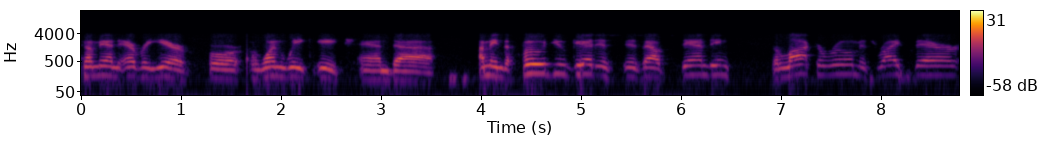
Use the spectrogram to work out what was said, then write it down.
come in every year for one week each. And uh, I mean, the food you get is is outstanding. The locker room is right there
